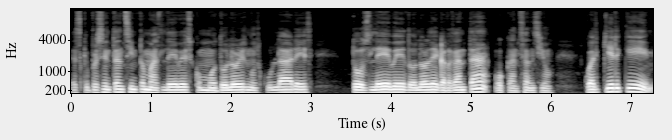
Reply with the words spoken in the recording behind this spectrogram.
las que presentan síntomas leves como dolores musculares, tos leve, dolor de garganta o cansancio. Cualquier que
